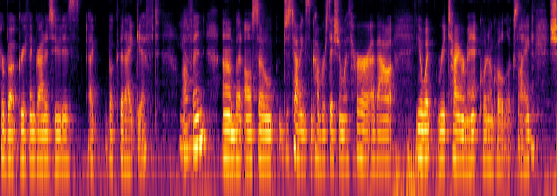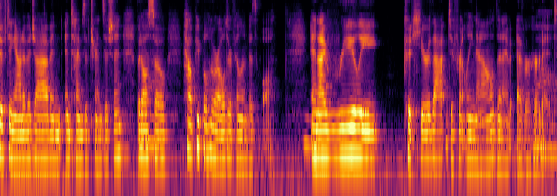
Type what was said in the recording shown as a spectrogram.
her book grief and gratitude is a book that i gift yeah. often um, but also just having some conversation with her about you know what retirement quote unquote looks like shifting out of a job and, and times of transition but yeah. also how people who are older feel invisible mm-hmm. and i really could hear that differently now than i've ever heard wow. it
